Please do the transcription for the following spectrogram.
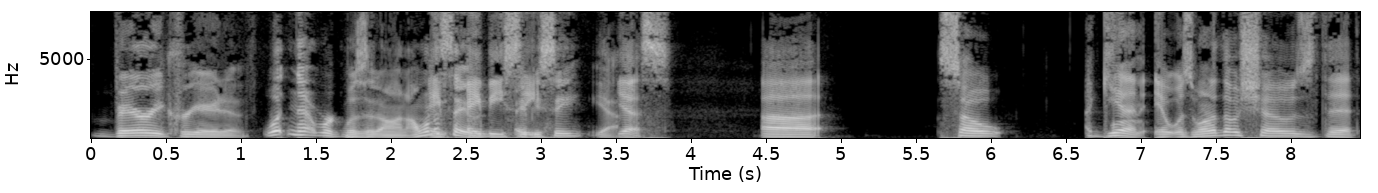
very creative. What network was it on? I want A- to say ABC. ABC. Yeah. Yes. Uh, so again, it was one of those shows that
